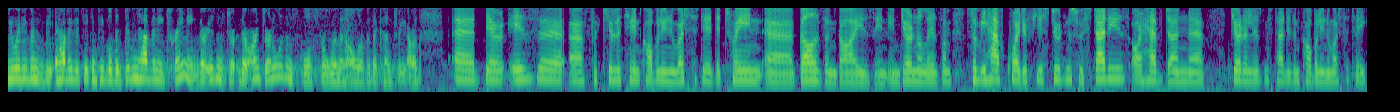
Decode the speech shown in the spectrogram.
you would even be having to take in people that didn't have any training. There isn't there aren't journalism schools for women all over the country, are there? Uh, there is a, a, faculty in Kabul University that train uh, girls and guys in, in journalism. So we have quite a few students who studies or have done uh, journalism studies in Kabul University.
